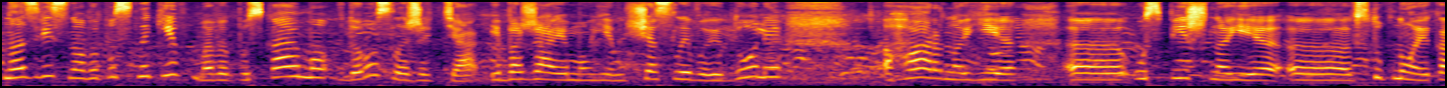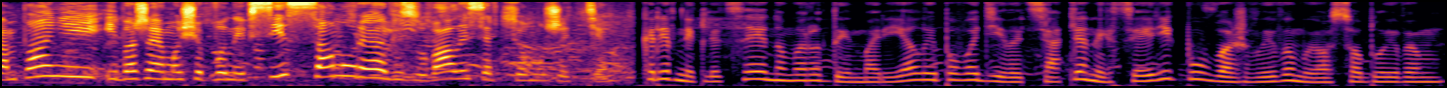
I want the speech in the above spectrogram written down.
Ну а звісно, випускників ми випускаємо в доросле життя і бажаємо їм щасливої долі, гарної, е, успішної е, вступної кампанії і бажаємо, щоб вони всі самореалізувалися в цьому житті. Керівник ліцею номер 1 Марія Липова ділиться. Для них цей рік був важливим і особливим.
